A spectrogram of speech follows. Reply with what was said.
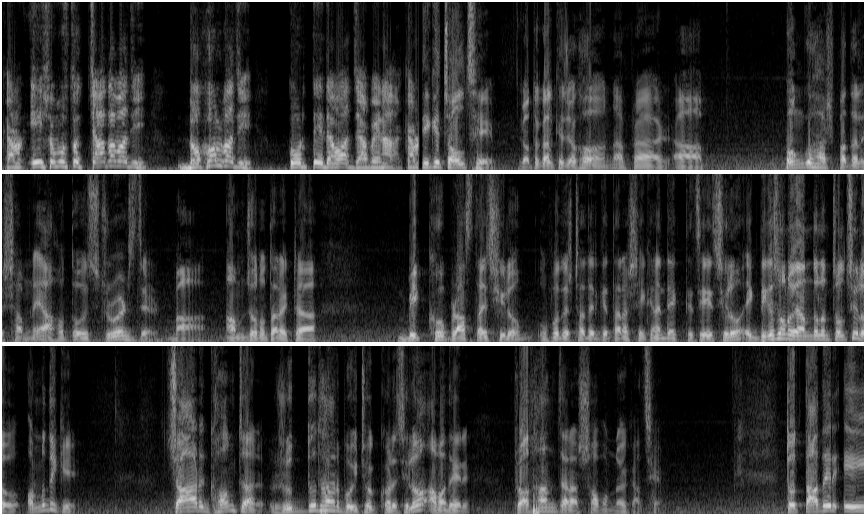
কারণ এই সমস্ত চাঁদাবাজি, দখলবাজি করতে দেওয়া যাবে না। কারণ দিকে চলছে, গতকালকে যখন আপনার পঙ্গু হাসপাতালের সামনে আহত স্টুডেন্টসদের বা আমজনতার একটা বিক্ষোভ রাস্তায় ছিল, উপদেষ্টাদেরকে তারা সেখানে দেখতে চেয়েছিল। একদিকে যখন ওই আন্দোলন চলছিল, অন্যদিকে চার ঘণ্টার রুদ্ধধার বৈঠক করেছিল আমাদের প্রধান যারা সমন্বয়ক আছে। তো তাদের এই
